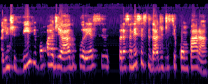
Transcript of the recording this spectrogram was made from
a gente vive bombardeado por, esse, por essa necessidade de se comparar.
